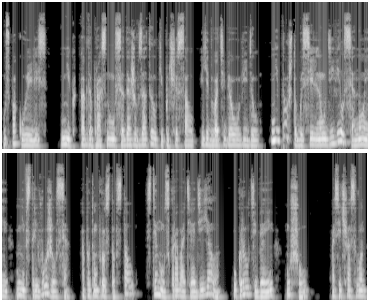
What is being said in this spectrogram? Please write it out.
успокоились. Ник, когда проснулся, даже в затылке почесал, едва тебя увидел. Не то чтобы сильно удивился, но и не встревожился, а потом просто встал, стянул с кровати одеяло, укрыл тебя и ушел. А сейчас вон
